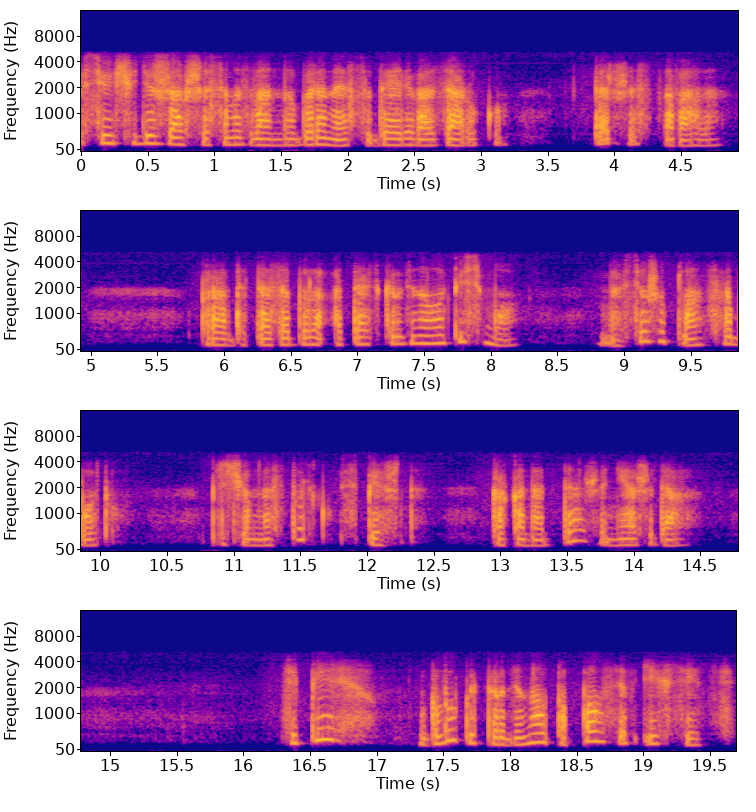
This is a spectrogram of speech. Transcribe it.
все еще державшая самозванную баронессу де Элева за руку, торжествовала. Правда, та забыла отдать кардиналу письмо, но все же план сработал, причем настолько успешно, как она даже не ожидала. Теперь глупый кардинал попался в их сеть.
